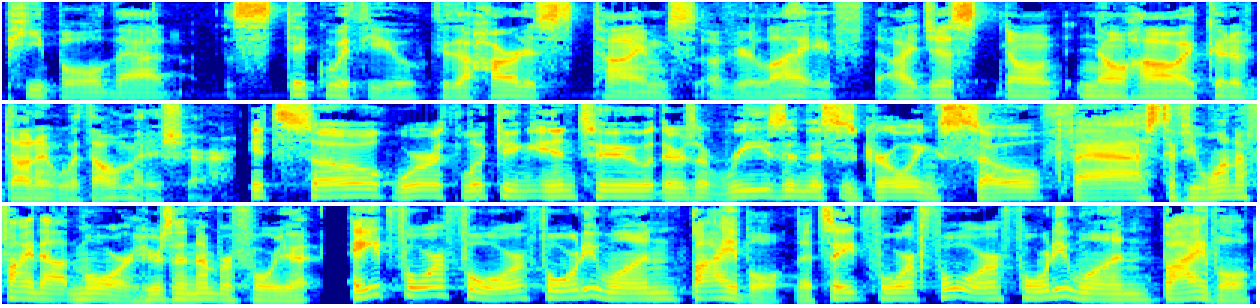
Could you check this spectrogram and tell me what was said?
people that stick with you through the hardest times of your life. I just don't know how I could have done it without Medi-Share. It's so worth looking into. There's a reason this is growing so fast. If you want to find out more, here's a number for you 844 41 Bible. That's 844 41 Bible.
